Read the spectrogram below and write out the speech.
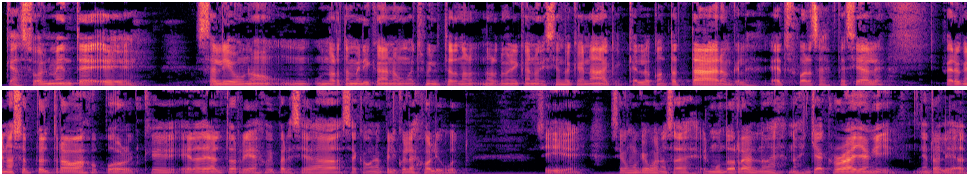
casualmente, eh, salió uno, un, norteamericano, un ex militar norteamericano diciendo que nada, que, que, lo contactaron, que él es ex fuerzas especiales, pero que no aceptó el trabajo porque era de alto riesgo y parecía sacar una película de Hollywood. Sí, eh, como que, bueno, sabes, el mundo real no es, no es Jack Ryan y en realidad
